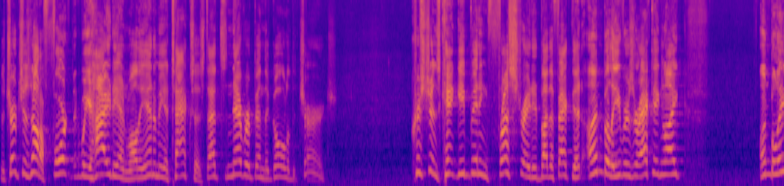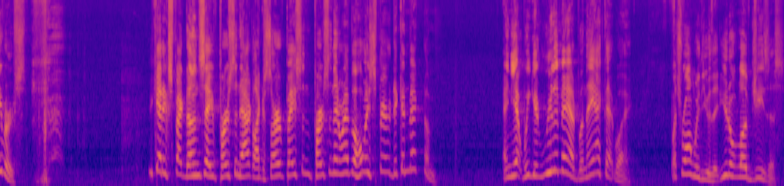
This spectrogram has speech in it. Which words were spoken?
The church is not a fort that we hide in while the enemy attacks us. That's never been the goal of the church. Christians can't keep getting frustrated by the fact that unbelievers are acting like unbelievers. you can't expect an unsaved person to act like a served person. Person, they don't have the Holy Spirit to convict them. And yet we get really mad when they act that way. What's wrong with you that you don't love Jesus?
